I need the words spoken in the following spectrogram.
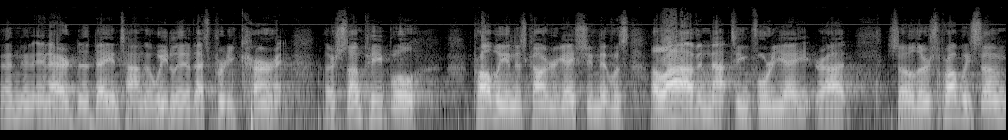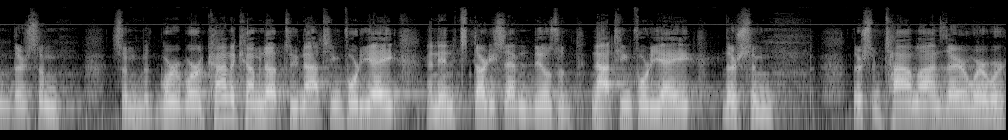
and in our, the day and time that we live, that's pretty current. There's some people probably in this congregation that was alive in 1948, right? So there's probably some, there's some, some we're, we're kind of coming up to 1948, and then 37 deals with 1948. There's some, there's some timelines there where we're,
